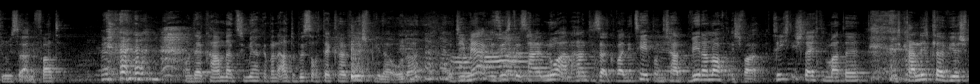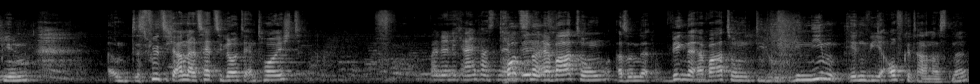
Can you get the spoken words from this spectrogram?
Grüße an Fat. Und der kam dann zu mir und hat gesagt, ah, du bist doch der Klavierspieler, oder? Und die merken sich das halt nur anhand dieser Qualität. Und ich hatte weder noch, ich war richtig schlecht in Mathe, ich kann nicht Klavier spielen, und es fühlt sich an, als hätte die Leute enttäuscht. Weil du nicht reinpasst Trotz einer Erwartung, also ne, wegen der Erwartung, die du nie irgendwie aufgetan hast, ne?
